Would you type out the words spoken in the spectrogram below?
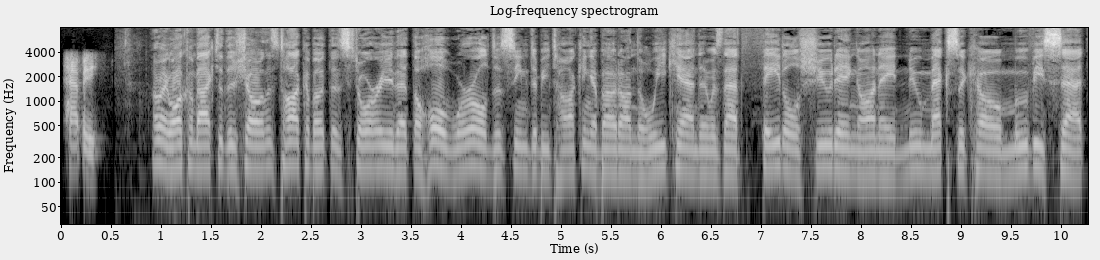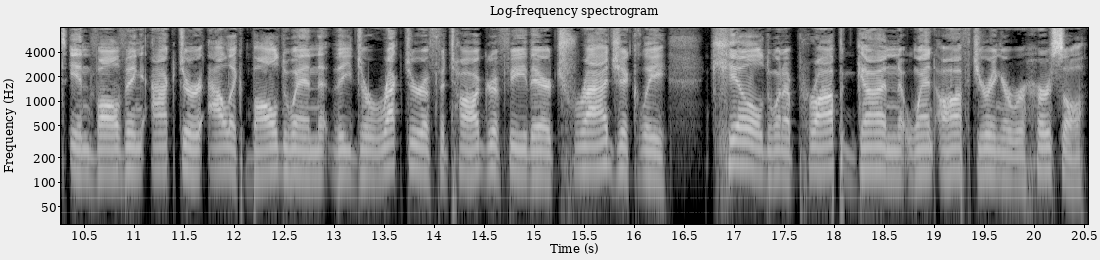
Happy. All right, welcome back to the show. Let's talk about the story that the whole world seemed to be talking about on the weekend. It was that fatal shooting on a New Mexico movie set involving actor Alec Baldwin, the director of photography there, tragically killed when a prop gun went off during a rehearsal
